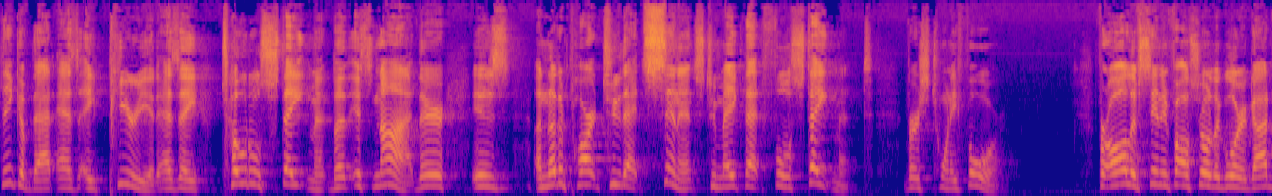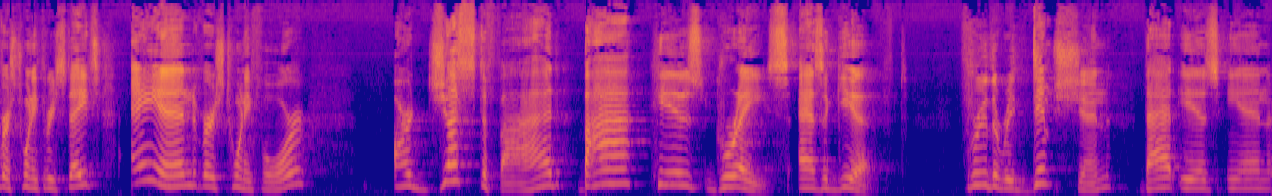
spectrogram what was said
think of that as a period, as a total statement, but it's not. There is another part to that sentence to make that full statement. Verse 24. For all have sinned and fall short of the glory of God, verse 23 states, and verse 24, are justified by his grace as a gift through the redemption that is in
